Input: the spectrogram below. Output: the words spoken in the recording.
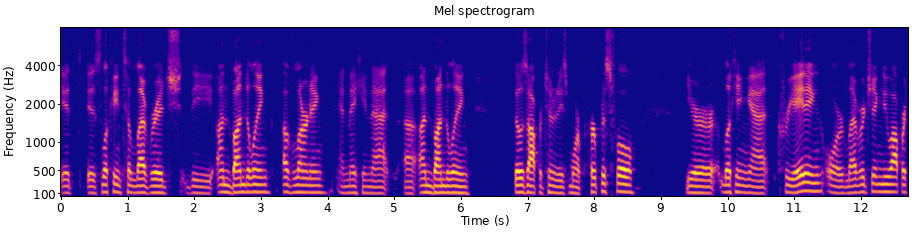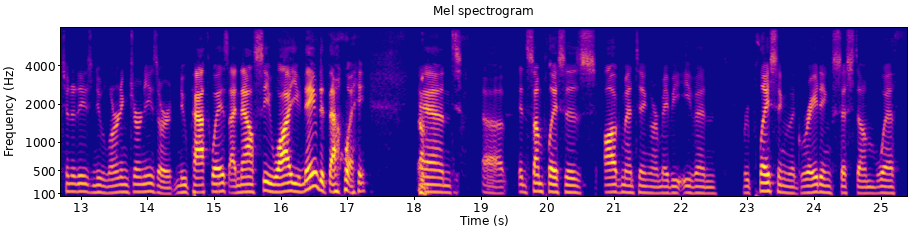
it is looking to leverage the unbundling of learning and making that uh, unbundling those opportunities more purposeful you're looking at creating or leveraging new opportunities new learning journeys or new pathways i now see why you named it that way yeah. and uh, in some places augmenting or maybe even replacing the grading system with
